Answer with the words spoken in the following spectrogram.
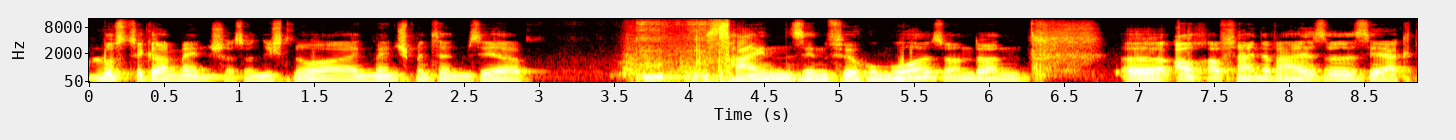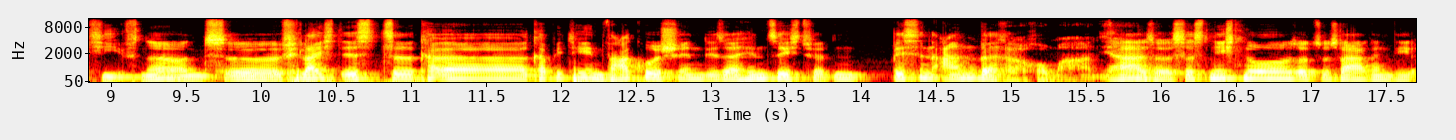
lustiger Mensch, also nicht nur ein Mensch mit einem sehr feinen Sinn für Humor, sondern äh, auch auf seine Weise sehr aktiv. Ne? Und äh, vielleicht ist äh, Kapitän Vakusch in dieser Hinsicht ein bisschen anderer Roman. Ja? Also es ist nicht nur sozusagen die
